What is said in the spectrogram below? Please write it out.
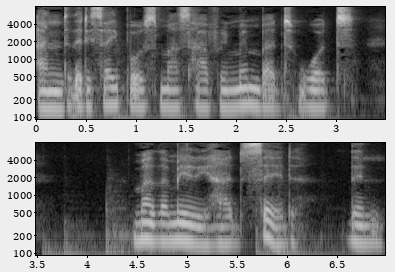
And the disciples must have remembered what Mother Mary had said then.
